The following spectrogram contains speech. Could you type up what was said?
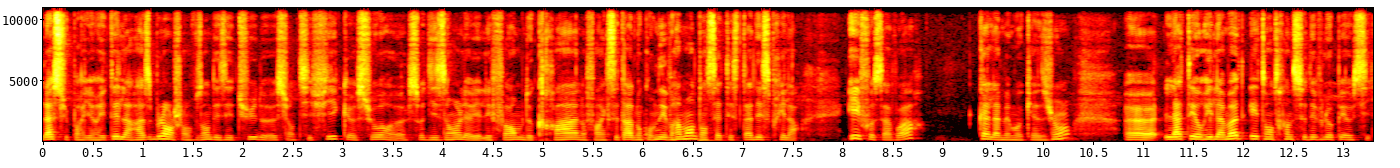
la supériorité de la race blanche en faisant des études euh, scientifiques sur, soi-disant, les, les formes de crâne, enfin, etc. Donc on est vraiment dans cet état d'esprit-là. Et il faut savoir qu'à la même occasion, la théorie de la mode est en train de se développer aussi.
